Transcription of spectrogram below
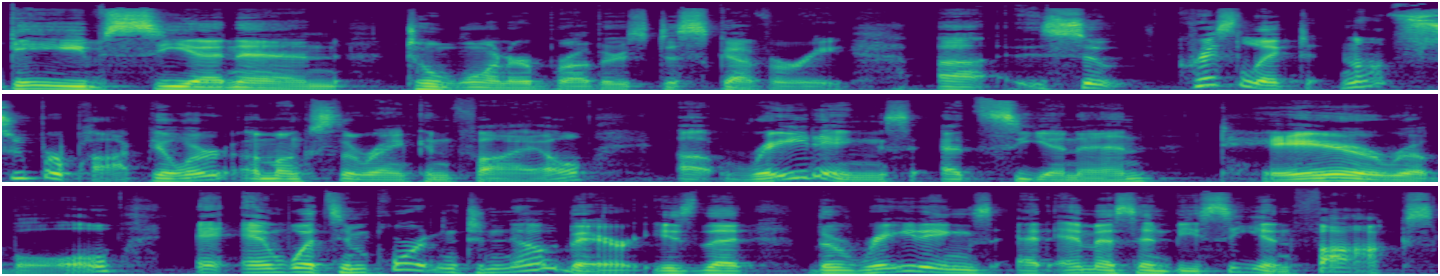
gave CNN to Warner Brothers Discovery. Uh, so Chris Licht, not super popular amongst the rank and file, uh, ratings at CNN, terrible. And what's important to know there is that the ratings at MSNBC and Fox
